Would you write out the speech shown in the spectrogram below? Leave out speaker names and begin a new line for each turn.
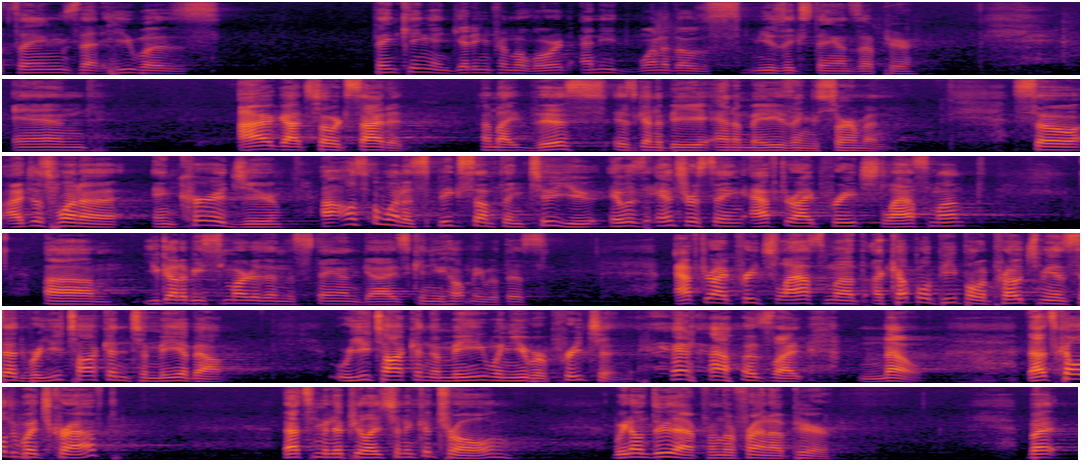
the things that he was thinking and getting from the Lord, I need one of those music stands up here. And I got so excited. I'm like, this is going to be an amazing sermon. So I just want to encourage you. I also want to speak something to you. It was interesting after I preached last month. Um, you got to be smarter than the stand, guys. Can you help me with this? After I preached last month, a couple of people approached me and said, Were you talking to me about, were you talking to me when you were preaching? And I was like, No. That's called witchcraft. That's manipulation and control. We don't do that from the front up here. But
